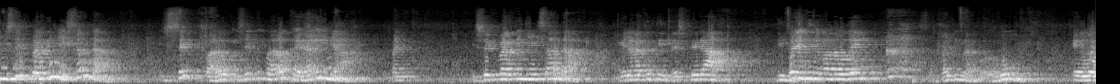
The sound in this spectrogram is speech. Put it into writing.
Izek berdina izan da. Izek bado, izek bado eragina. Baina, izek berdina izan da. Gela batetik dira, diferentzia bat daude, zerbait beharko dugu. Edo,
